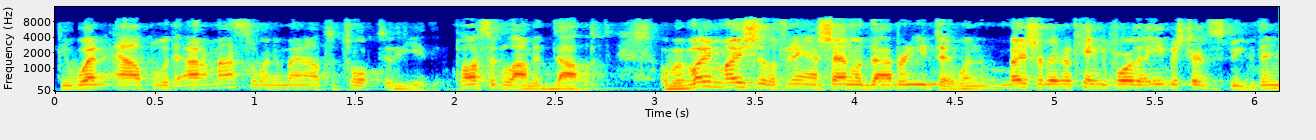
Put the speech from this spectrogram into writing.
he went out without a masva when he went out to talk to the Yidden. When Moshe Rabbeinu came before the Abishter to speak with him,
